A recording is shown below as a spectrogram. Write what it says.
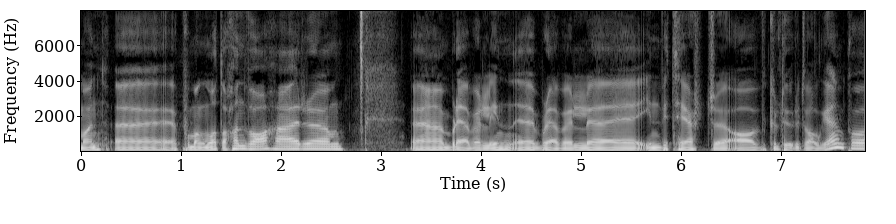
mann uh, på mange måter. Han var her eh, ble vel, eh, ble vel invitert av Kulturutvalget på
